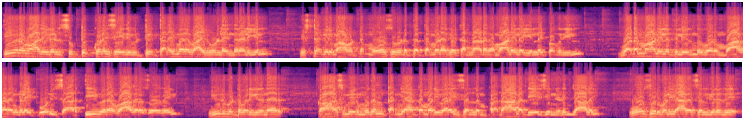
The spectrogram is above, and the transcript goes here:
தீவிரவாதிகள் சுட்டுக் கொலை செய்துவிட்டு தலைமறைவாகியுள்ள இந்த நிலையில் கிருஷ்ணகிரி மாவட்டம் ஓசூர் அடுத்த தமிழக கர்நாடக மாநில எல்லைப் பகுதியில் வட மாநிலத்தில் இருந்து வரும் வாகனங்களை போலீசார் தீவிர வாகன சோதனையில் ஈடுபட்டு வருகின்றனர். காஷ்மீர் முதல் கன்னியாகுமரி வரை செல்லும் பிரதான தேசிய நெடுஞ்சாலை ஓசூர் வழியாக செல்கிறது.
